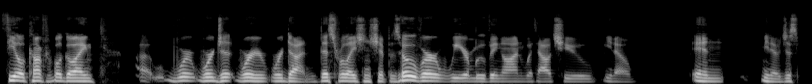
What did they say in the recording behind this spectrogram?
feel comfortable going, uh, we're we're just we're we're done. This relationship is over. We are moving on without you, you know, and you know, just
